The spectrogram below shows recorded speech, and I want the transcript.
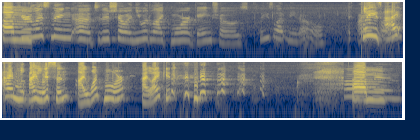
Um, If you're listening uh, to this show and you would like more game shows, please let me know. I please, I fun with them. I'm, I listen. I want more. I like it. Oh, um, man.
